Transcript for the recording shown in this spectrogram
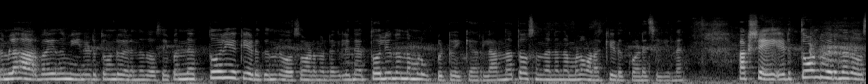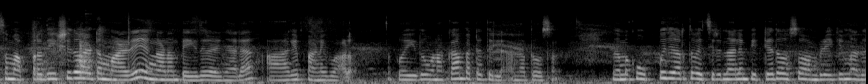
നമ്മൾ ഹാർബറിൽ നിന്ന് മീൻ എടുത്തുകൊണ്ട് വരുന്ന ദിവസം ഇപ്പം നെത്തോലിയൊക്കെ എടുക്കുന്ന ദിവസമാണെന്നുണ്ടെങ്കിൽ നെത്തോലിയൊന്നും നമ്മൾ ഉപ്പിട്ട് വയ്ക്കാറില്ല. അന്നത്തെ ദിവസം തന്നെ നമ്മൾ ഉണക്കി എടുക്കുകയാണ് ചെയ്യുന്നത്. പക്ഷേ എടുത്തുകൊണ്ട് വരുന്ന ദിവസം അപ്രതീക്ഷിതമായിട്ട് മഴ എങ്ങാനും പെയ്തു കഴിഞ്ഞാൽ ആകെ പണി പാളും. അപ്പോൾ ഇത് ഉണക്കാൻ പറ്റത്തില്ല അന്നത്തെ ദിവസം. നമുക്ക് ഉപ്പ് ചേർത്ത് വെച്ചിരുന്നാലും പിറ്റേ ദിവസം ആകുമ്പോഴേക്കും അത്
